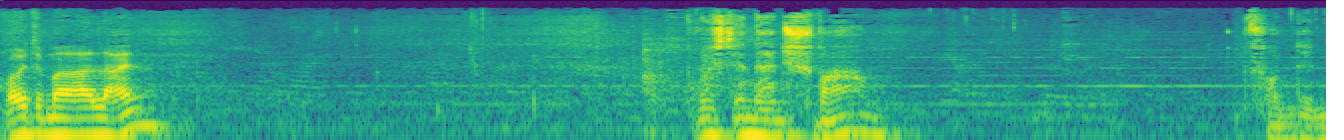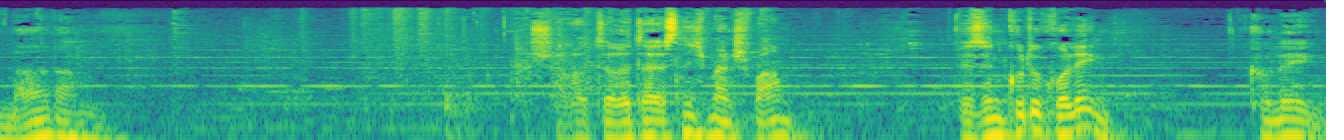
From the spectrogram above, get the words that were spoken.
heute mal allein? Wo ist denn dein Schwarm? Von den Mördern. Charlotte Ritter ist nicht mein Schwarm. Wir sind gute Kollegen. Kollegen,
